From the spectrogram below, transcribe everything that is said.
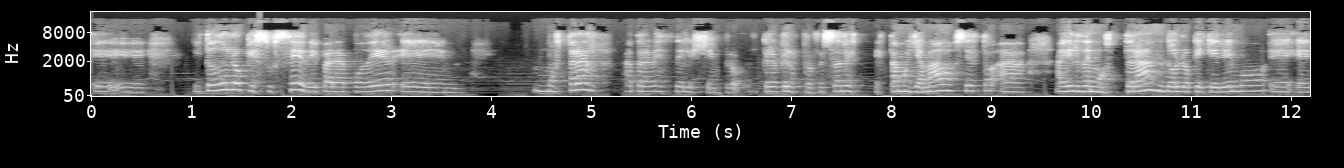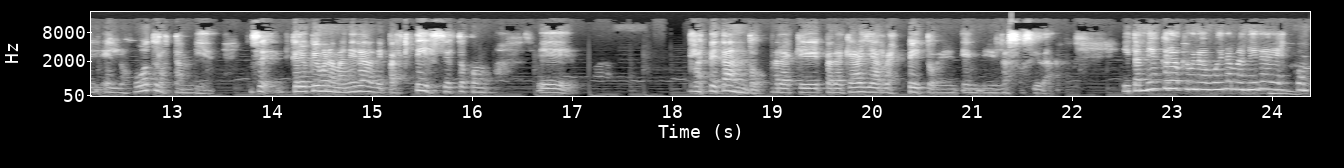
eh, y todo lo que sucede para poder eh, mostrar a través del ejemplo. Creo que los profesores estamos llamados, ¿cierto?, a, ir demostrando lo que queremos eh, en, los otros también. Entonces, creo que es una manera de partir, ¿cierto?, como eh, respetando para que, para que haya respeto en la sociedad. Y también creo que una buena manera es mm. como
